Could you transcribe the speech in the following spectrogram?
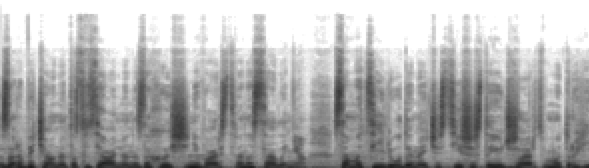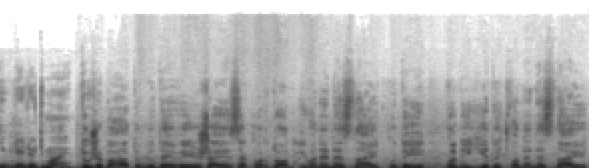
Заробітчани та соціально незахищені верстви населення. Саме ці люди найчастіше стають жертвами торгівлі людьми. Дуже багато людей виїжджає за кордон, і вони не знають, куди вони їдуть. Вони не знають,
